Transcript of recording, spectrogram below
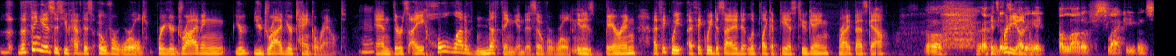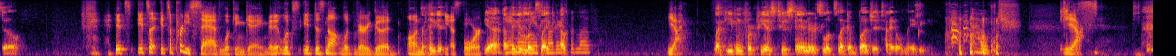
The, the thing is is you have this overworld where you're driving you you drive your tank around. And there's a whole lot of nothing in this overworld. It is barren. I think we i think we decided it looked like a ps2 game right pascal Oh, I think It's that's pretty cutting ugly. it a lot of slack even still. it's it's a it's a pretty sad looking game and it looks it does not look very good on I think the it- ps4 Yeah, I think it looks like mothers a, would love. yeah like even for PS2 standards, looks like a budget title maybe. Ouch. yeah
